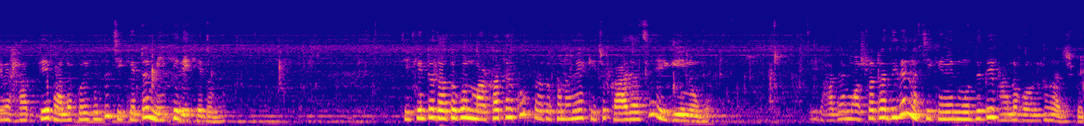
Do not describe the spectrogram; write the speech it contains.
এবার হাত দিয়ে ভালো করে কিন্তু চিকেনটা মেখে রেখে দেবো। চিকেনটা ততক্ষণ মাখা থাকুক, ততক্ষণ আমি কিছু কাজ আছে এগিয়ে নেব। ভাজা মশলাটা দিলে না চিকেনের মধ্যে দিয়ে ভালো গন্ধ আসবে।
